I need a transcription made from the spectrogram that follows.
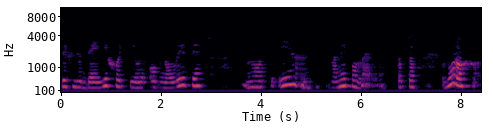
цих людей. Їх хотіли обнулити, ну, от, і вони померли. Тобто ворог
